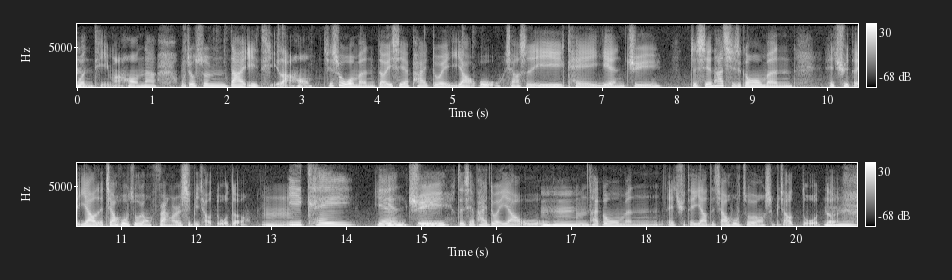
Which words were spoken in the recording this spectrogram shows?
问题嘛？哈、嗯，那我就顺带一提啦。哈，其实我们的一些派对药物，像是 E K N G 这些，它其实跟我们 H 的药的交互作用反而是比较多的。嗯，E K。烟 G 这些派对药物，嗯哼，嗯，它跟我们 H 的药的交互作用是比较多的。嗯、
